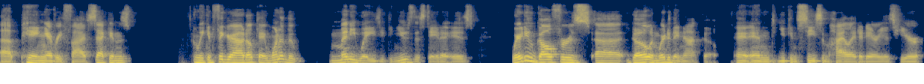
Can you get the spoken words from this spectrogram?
uh, ping every five seconds. And we can figure out, okay, one of the many ways you can use this data is where do golfers uh, go and where do they not go? And, and you can see some highlighted areas here.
